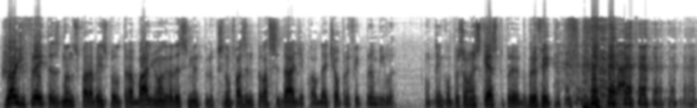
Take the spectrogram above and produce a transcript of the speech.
Jorge Freitas, manda os parabéns pelo trabalho e um agradecimento pelo que estão fazendo pela cidade. A Claudete é o prefeito Brambila. Não tem como, o pessoal não esquece do, pre- do prefeito. né?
